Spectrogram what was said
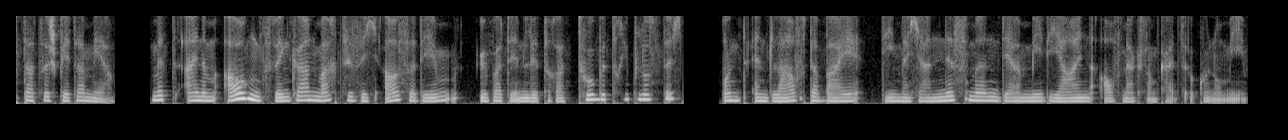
dazu später mehr. Mit einem Augenzwinkern macht sie sich außerdem über den Literaturbetrieb lustig und entlarvt dabei die Mechanismen der medialen Aufmerksamkeitsökonomie.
